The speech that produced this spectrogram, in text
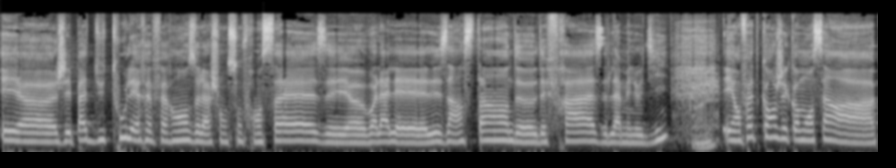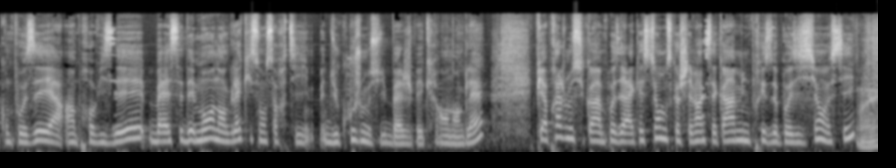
et euh, j'ai pas du tout les références de la chanson française et euh, voilà les, les instincts de, des phrases, de la mélodie. Ouais. Et en fait quand j'ai commencé à composer, à improviser, ben c'est des mots en anglais qui sont sortis. Du coup je me suis dit ben je vais écrire en anglais. Puis après je me suis quand même posé la question parce que je sais bien que c'est quand même une prise de position aussi. Ouais.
